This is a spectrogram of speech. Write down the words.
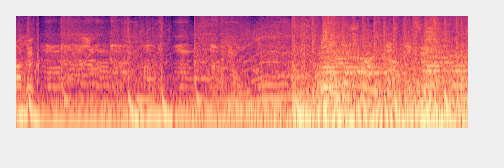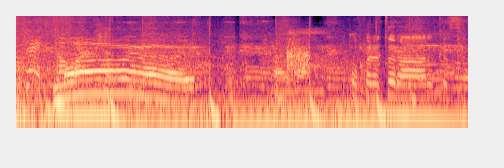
My. Operatör harikasın.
